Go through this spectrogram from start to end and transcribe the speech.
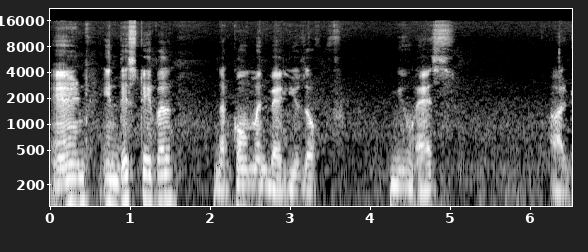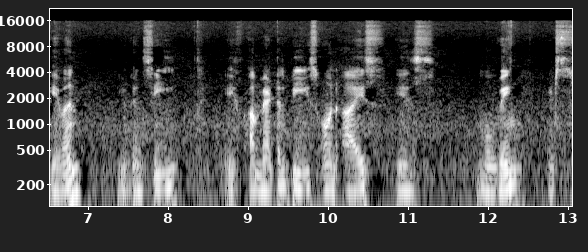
And in this table the common values of mu s are given. You can see if a metal piece on ice is moving its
